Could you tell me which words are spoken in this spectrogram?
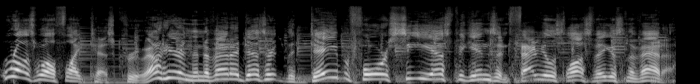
Roswell Flight Test Crew out here in the Nevada desert the day before CES begins in fabulous Las Vegas, Nevada.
